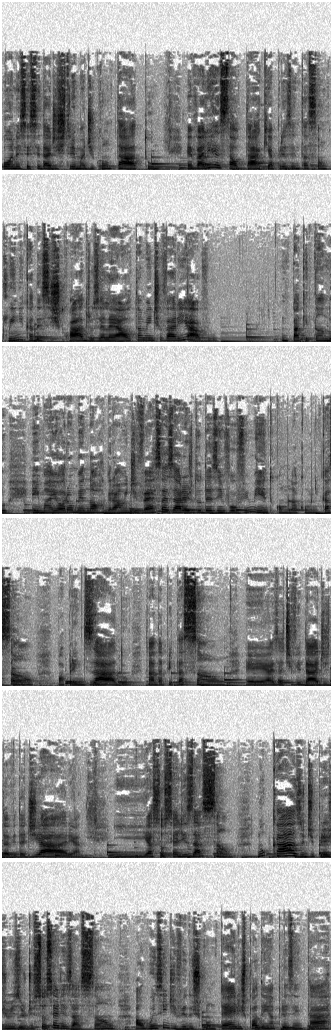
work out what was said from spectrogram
ou a necessidade extrema de contato. É, vale ressaltar que a apresentação clínica desses quadros ela é altamente variável impactando em maior ou menor grau em diversas áreas do desenvolvimento, como na comunicação, o aprendizado, na adaptação, é, as atividades da vida diária e a socialização. No caso de prejuízo de socialização, alguns indivíduos com TELES podem apresentar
